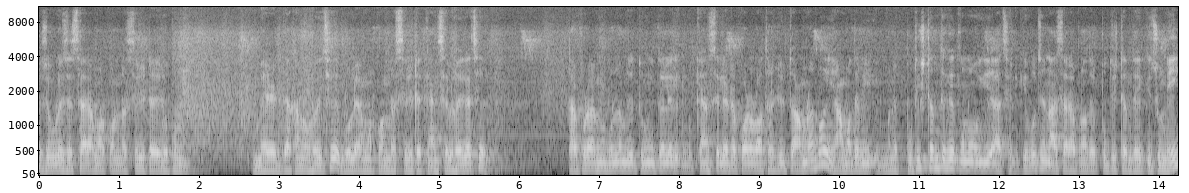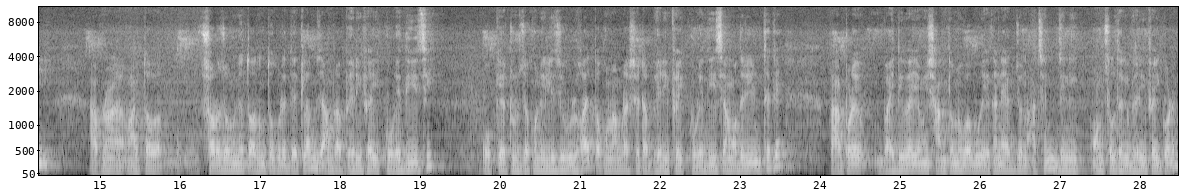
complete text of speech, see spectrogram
এসে বলেছে, স্যার, আমার কন্যাশ্রীটা এরকম মেরিট দেখানো হয়েছে বলে আমার কন্যাশ্রীটা ক্যান্সেল হয়ে গেছে। তারপরে আমি বললাম যে, তুমি তাহলে ক্যান্সেল এটা করার অথরিটি তো আমরা নই, আমাদের মানে প্রতিষ্ঠান থেকে কোনো ইয়ে আছে নাকি? বলছে, না স্যার, আপনাদের প্রতিষ্ঠান থেকে কিছু নেই। আপনারা, আমি তো সরজমিনে তদন্ত করে দেখলাম যে আমরা ভেরিফাই করে দিয়েছি। ওকে টুর যখন এলিজিবল হয়, তখন আমরা সেটা ভেরিফাই করে দিয়েছি আমাদের ইন থেকে। তারপরে বাইদি ভাই আমি শান্তনুবাবু এখানে একজন আছেন যিনি অঞ্চল থেকে ভেরিফাই করেন।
